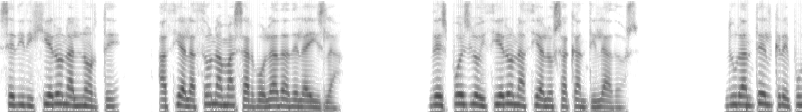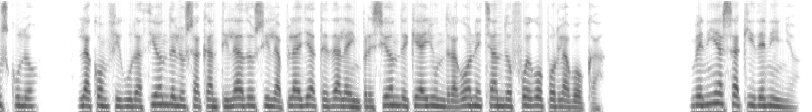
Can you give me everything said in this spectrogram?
Se dirigieron al norte, hacia la zona más arbolada de la isla. Después lo hicieron hacia los acantilados. Durante el crepúsculo, la configuración de los acantilados y la playa te da la impresión de que hay un dragón echando fuego por la boca. Venías aquí de niño.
